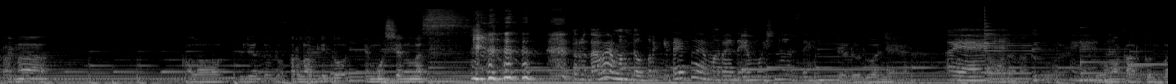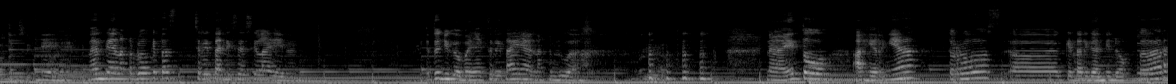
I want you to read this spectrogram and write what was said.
karena kalau dilihat tuh dokter laki itu emotionless terutama emang dokter kita itu emang rada emosional ya ya dua-duanya ya oh iya iya, pertama iya. dan anak kedua Iya, kedua nah. mah kartun banget sih Iya, iya. nanti anak kedua kita cerita di sesi lain itu juga banyak ceritanya anak kedua Iya. nah itu akhirnya terus eh, kita diganti dokter.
